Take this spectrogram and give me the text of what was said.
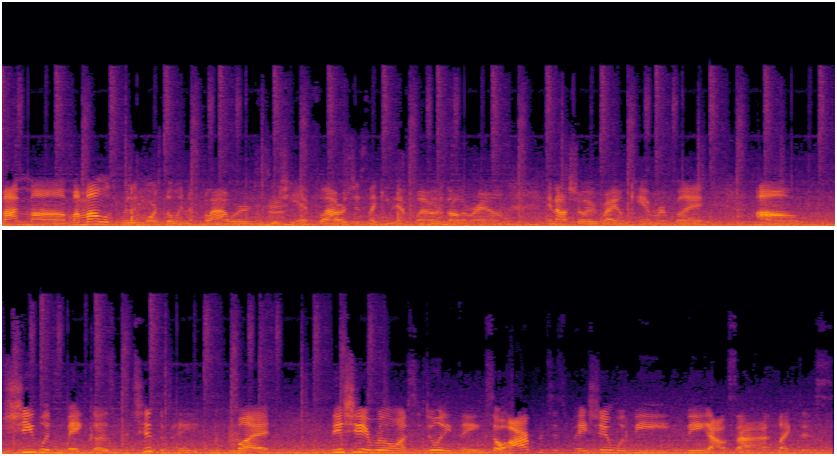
my mom my mom was really more so into flowers mm -hmm. so mm-hmm. she had flowers just like you have flowers mm -hmm. all around and i'll show everybody on camera but um, she would make us participate mm -hmm. but then she didn't really want us to do anything so our participation would be being outside like this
